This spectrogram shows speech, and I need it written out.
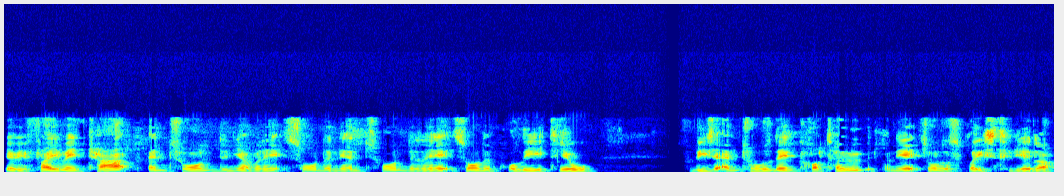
you have a 5 end cap, intron, then you have an exon, and the intron, then an exon, and poly tail. So these introns are then cut out and the exons are spliced together.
